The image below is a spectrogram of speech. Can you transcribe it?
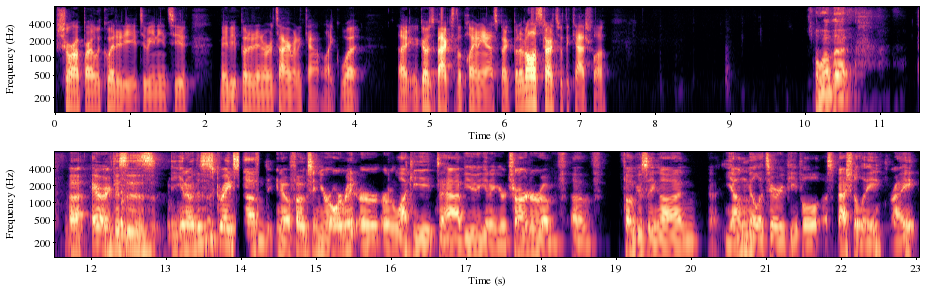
shore up our liquidity? Do we need to maybe put it in a retirement account? Like what uh, it goes back to the planning aspect, but it all starts with the cash flow. I love that. Uh, Erik, this is you know this is great stuff. You know, folks in your orbit are, are lucky to have you. You know, your charter of of focusing on uh, young military people, especially right,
